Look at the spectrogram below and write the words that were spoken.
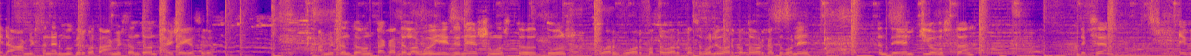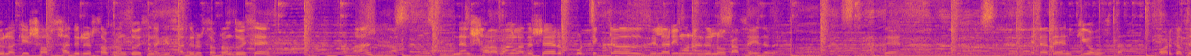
এটা আমির খানের মুখের কথা। আমির খান তখন ফাইসে গেছে। আমির খান তখন টাকা দেলাগো এই জন্য সমস্ত দোষ ওর ওর কথা ওর কাছে বলে, ওর কথা ওর কাছে বলে। দেন কি অবস্থা? দেখছেন? এগুলো কি সব সাইদুরের চক্রান্ত হয়েছে নাকি? সাইদুরের চক্রান্ত হয়েছে? হ্যাঁ? দেন সারা বাংলাদেশের প্রত্যেকটা জেলারই মনে হয় লোক আছে যাবে দেন। এটা দেখেন কি অবস্থা। ওর কাছে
